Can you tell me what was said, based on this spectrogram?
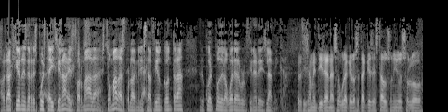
Habrá acciones de respuesta adicionales formadas, tomadas por la Administración contra el cuerpo de la Guardia Revolucionaria Islámica. Precisamente Irán asegura que los ataques de Estados Unidos solo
